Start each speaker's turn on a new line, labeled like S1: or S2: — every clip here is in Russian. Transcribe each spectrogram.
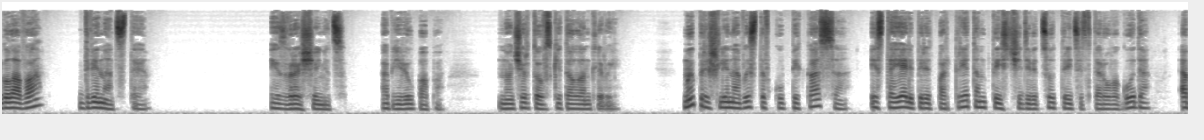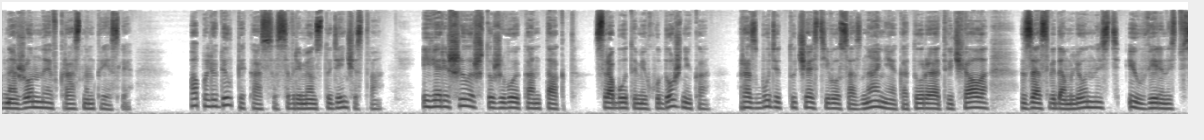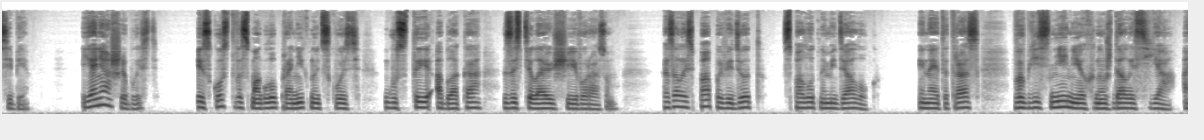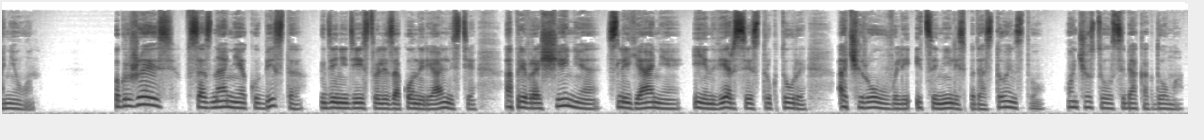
S1: Глава 12. Извращенец, объявил папа. Но чертовски талантливый. Мы пришли на выставку Пикассо и стояли перед портретом 1932 года, обнаженная в красном кресле. Папа любил Пикассо со времен студенчества, и я решила, что живой контакт с работами художника разбудит ту часть его сознания, которая отвечала за осведомленность и уверенность в себе. Я не ошиблась. Искусство смогло проникнуть сквозь густые облака, застилающие его разум. Казалось, папа ведет с полотнами диалог. И на этот раз в объяснениях нуждалась я, а не он. Погружаясь в сознание кубиста, где не действовали законы реальности, а превращение, слияние и инверсия структуры очаровывали и ценились по достоинству, он чувствовал себя как дома.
